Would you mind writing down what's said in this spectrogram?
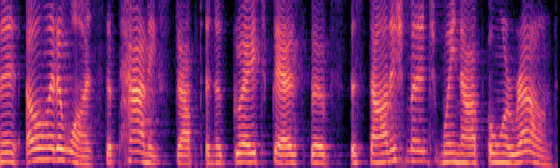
Then all at once the panic stopped and a great gasp of astonishment went up all around.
